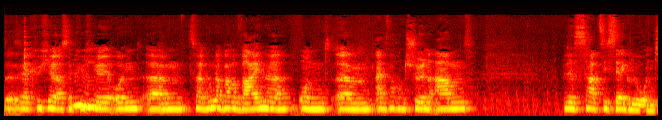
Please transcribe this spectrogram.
der Küche, aus der mhm. Küche und ähm, zwei wunderbare Weine und ähm, einfach einen schönen Abend das hat sich sehr gelohnt.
